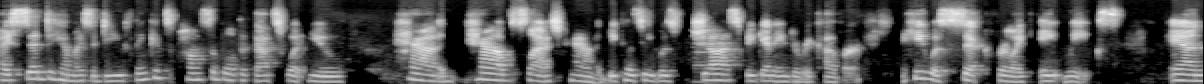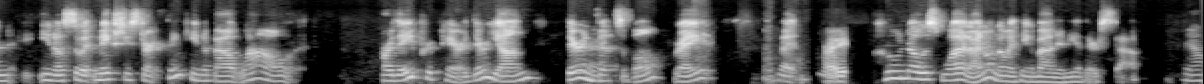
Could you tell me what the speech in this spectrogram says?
I said to him, I said, "Do you think it's possible that that's what you had have slash had because he was just beginning to recover. He was sick for like eight weeks and you know so it makes you start thinking about wow are they prepared they're young they're invincible right but Right. who knows what i don't know anything about any of their stuff Yeah,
